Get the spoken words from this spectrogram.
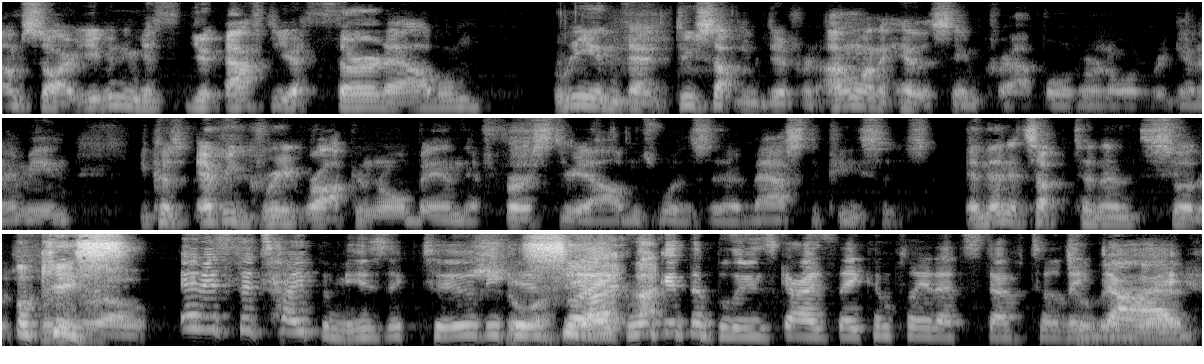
I'm sorry, even your, your, after your third album, reinvent, do something different. I don't want to hear the same crap over and over again. I mean, because every great rock and roll band, their first three albums was their masterpieces, and then it's up to them to sort of Okay, figure s- out. And it's the type of music too, because See, like I- look at the blues guys; they can play that stuff till they till they're die. dead.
